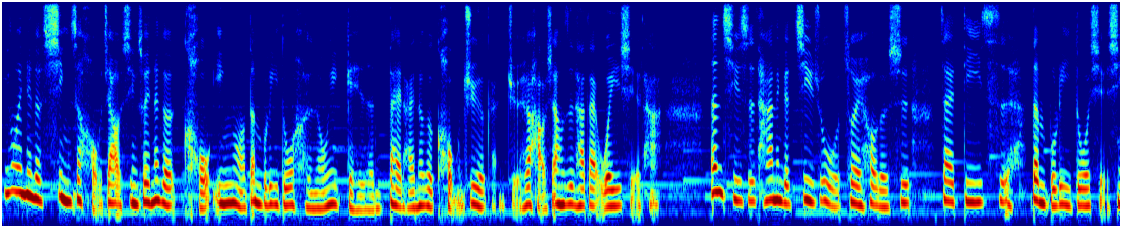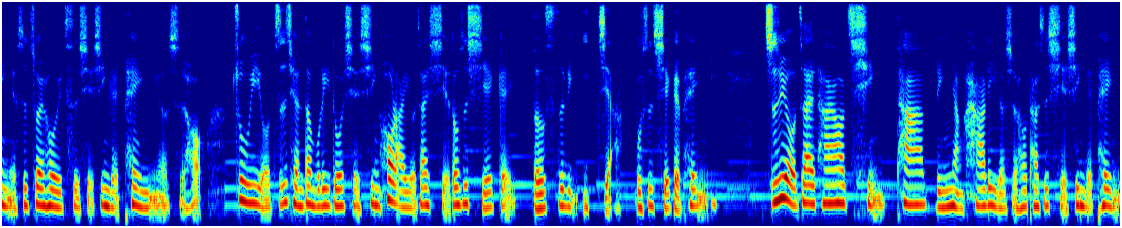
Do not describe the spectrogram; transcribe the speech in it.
因为那个信是吼叫信，所以那个口音哦，邓布利多很容易给人带来那个恐惧的感觉，就好像是他在威胁他。但其实他那个记住我最后的是，在第一次邓布利多写信，也是最后一次写信给佩妮的时候，注意哦，之前邓布利多写信，后来有在写，都是写给德斯里一家，不是写给佩妮。只有在他要请他领养哈利的时候，他是写信给佩妮。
